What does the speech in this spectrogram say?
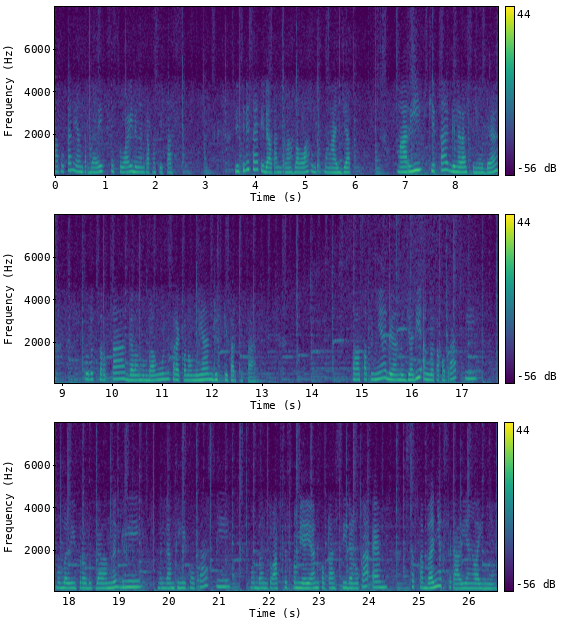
lakukan yang terbaik sesuai dengan kapasitas. Di sini saya tidak akan pernah lelah untuk mengajak. Mari kita generasi muda turut serta dalam membangun perekonomian di sekitar kita. Salah satunya dengan menjadi anggota koperasi, membeli produk dalam negeri, mendampingi koperasi, membantu akses pembiayaan koperasi dan UKM, serta banyak sekali yang lainnya.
